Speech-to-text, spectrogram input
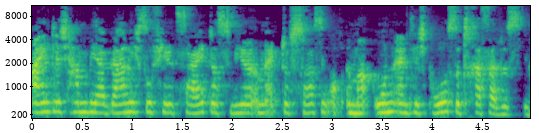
eigentlich haben wir ja gar nicht so viel Zeit, dass wir im Active Sourcing auch immer unendlich große Trefferlisten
